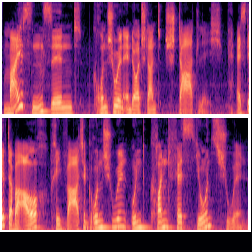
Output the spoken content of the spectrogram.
Meistens sind Grundschulen in Deutschland staatlich. Es gibt aber auch private Grundschulen und Konfessionsschulen.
